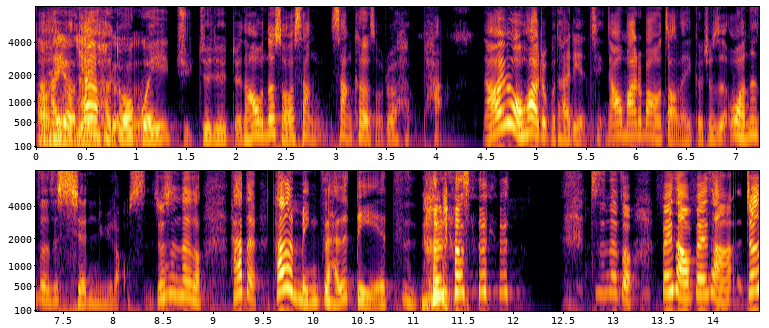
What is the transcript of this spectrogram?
然后他有、他有很多格规矩，对对对。然后我那时候上上课的时候就会很怕，然后因为我后来就不太练琴，然后我妈就帮我找了一个，就是哇，那真的是仙女老师，就是那种她的她的名字还是叠字，就是。就是那种非常非常，就是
